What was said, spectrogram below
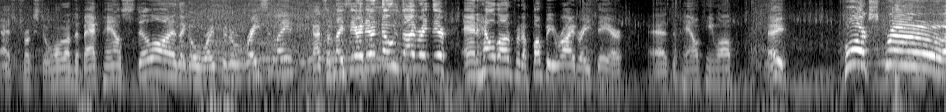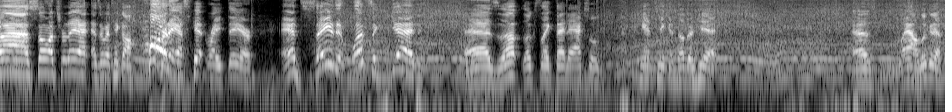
As truck's still holding on the back panel, still on as I go right for the racing lane. Got some nice air there, nosedive right there, and held on for the bumpy ride right there. As the panel came off. Hey, corkscrew! Ah, so much for that. As I'm gonna take a hard ass hit right there and saved it once again. As up, looks like that axle can't take another hit. As wow, look at that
